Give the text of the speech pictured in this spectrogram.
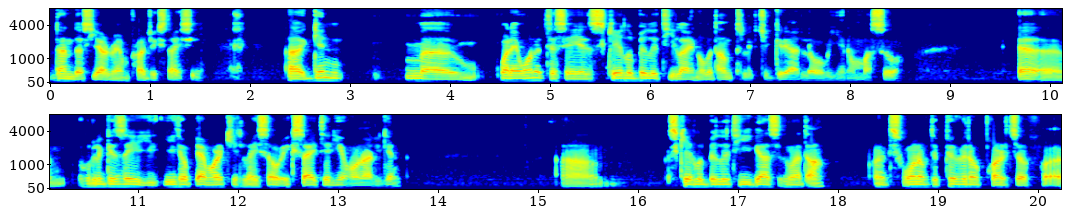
than the CRM projects I see. Uh, again, m- uh, what I wanted to say is scalability ላይ ነው በጣም ትልቅ ችግር ያለው ብዬ ነው የማስበው። ሁሉ ጊዜ የኢትዮጵያ ማርኬት ላይ ሰው ኤክሳይትድ ይሆናል፣ ግን ስኬላቢሊቲ ጋር ስትመጣ it's one of the pivotal parts of uh,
